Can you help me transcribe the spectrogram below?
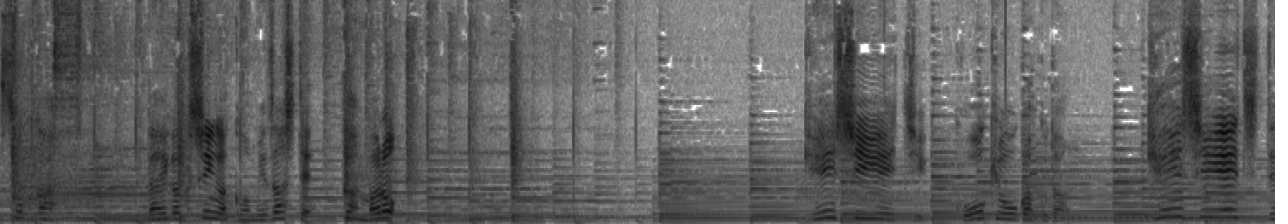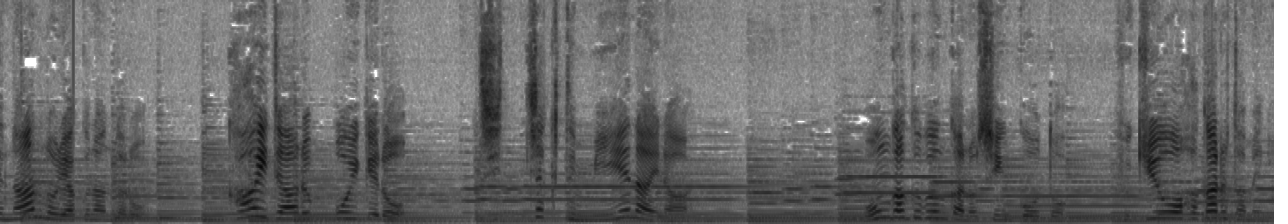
そっか大学進学を目指して頑張ろう KCH 交響楽団。KCH って何の略なんだろう？書いてあるっぽいけどちっちゃくて見えないな。音楽文化の振興と普及を図るために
